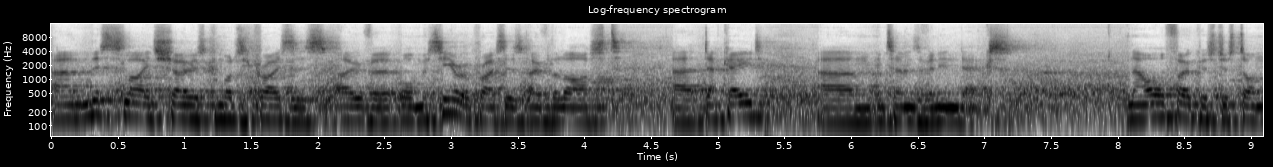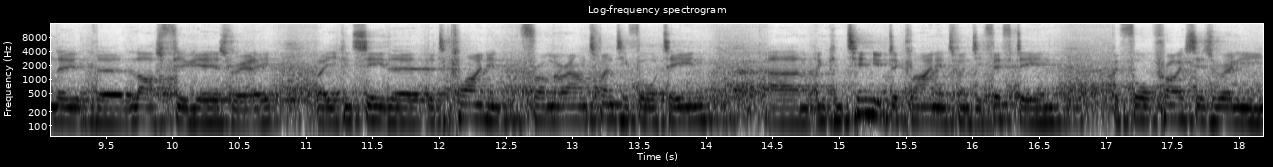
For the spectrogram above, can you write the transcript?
Um, this slide shows commodity prices over, or material prices over the last uh, decade um, in terms of an index. Now I'll focus just on the, the last few years really, where you can see the, the decline in, from around 2014 um, and continued decline in 2015 before prices really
